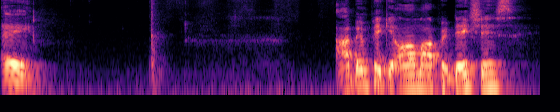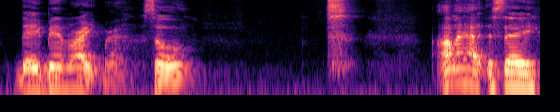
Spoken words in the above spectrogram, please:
Hey, I've been picking all my predictions. They've been right, bro. So I'm gonna have to say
